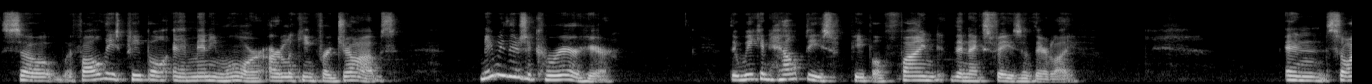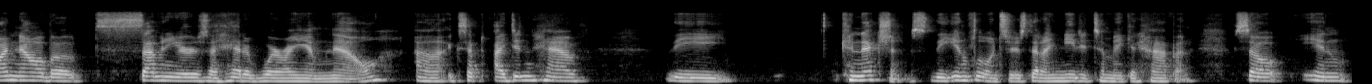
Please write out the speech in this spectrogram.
So, if all these people and many more are looking for jobs, maybe there's a career here that we can help these people find the next phase of their life. And so I'm now about seven years ahead of where I am now, uh, except I didn't have the connections, the influencers that I needed to make it happen. So in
